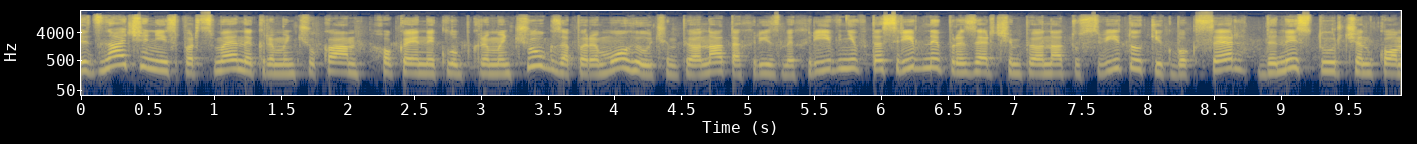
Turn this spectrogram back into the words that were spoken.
Відзначені спортсмени Кременчука. Хокейний клуб Кременчук за перемоги у чемпіонатах різних рівнів та срібний призер чемпіонату світу кікбоксер Денис Турченко.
